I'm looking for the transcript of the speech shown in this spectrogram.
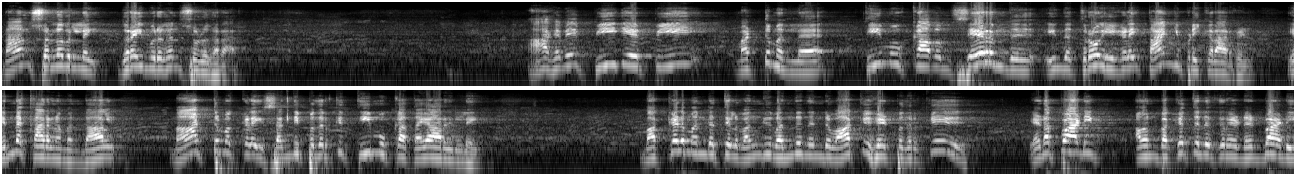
நான் சொல்லவில்லை. துரைமுருகன் சொல்லுகிறார். ஆகவே பிஜேபி மட்டுமல்ல திமுகவும் சேர்ந்து இந்த துரோகிகளை தாங்கி பிடிக்கிறார்கள். என்ன காரணம் என்றால் நாட்டு மக்களை சந்திப்பதற்கு திமுக தயார் இல்லை மக்கள் மன்றத்தில் வங்கு வந்து நின்று வாக்கு கேட்பதற்கு எடப்பாடி அவன் பக்கத்தில் இருக்கிற டெட்பாடி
